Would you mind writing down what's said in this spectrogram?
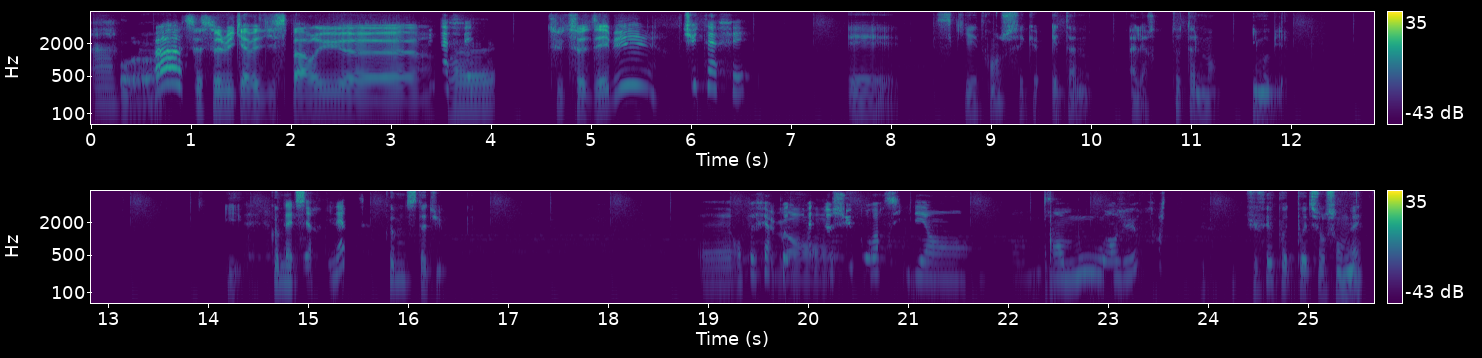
Ah, Oh. Ah, c'est celui qui avait disparu euh, tout à Ouais, fait. ouais. tout ce début. Tout à fait. Et ce qui est étrange, c'est que Ethan a l'air totalement immobile. Et comme, une, C'est-à-dire inerte. comme une statue. Euh, on peut faire Eh quoi ben, dessus pour voir s'il est en... en mou ou en dur. Tu fais poète poète sur son nez.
